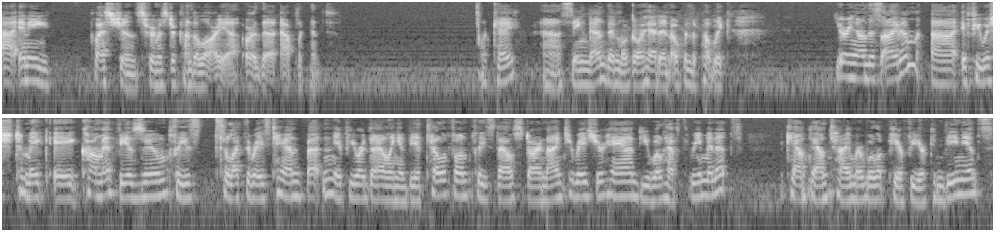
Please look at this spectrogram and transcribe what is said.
Uh, any questions for Mr. Candelaria or the applicant? Okay, uh, seeing none, then we'll go ahead and open the public hearing on this item. Uh, if you wish to make a comment via Zoom, please select the raised hand button. If you are dialing in via telephone, please dial star nine to raise your hand. You will have three minutes. A countdown timer will appear for your convenience.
